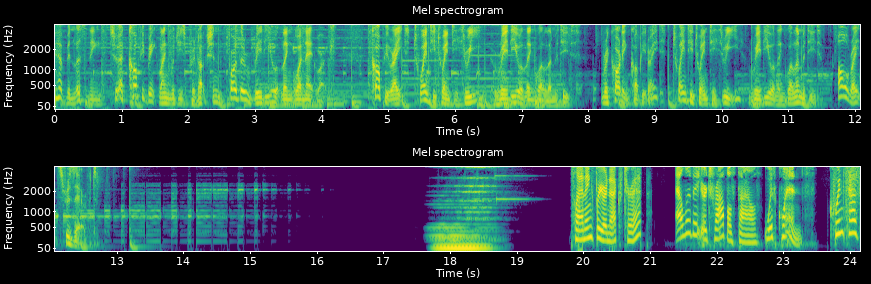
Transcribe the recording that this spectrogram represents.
You have been listening to a Coffee Break Languages production for the Radio Lingua Network. Copyright 2023 Radio Lingua Limited. Recording copyright 2023 Radio Lingua Limited. All rights reserved. Planning for your next trip? Elevate your travel style with Quince. Quince has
